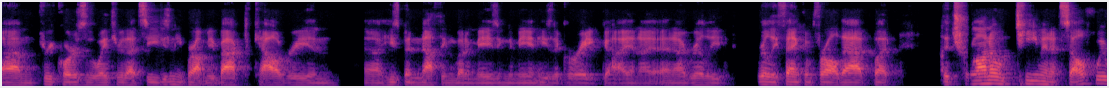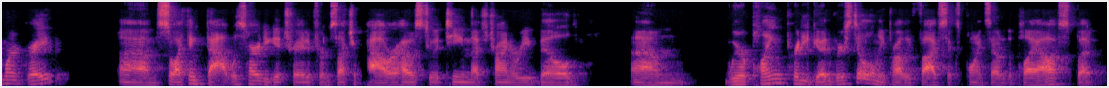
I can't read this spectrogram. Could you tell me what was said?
um, three quarters of the way through that season. He brought me back to Calgary and uh, he's been nothing but amazing to me. And he's a great guy. And I, and I really, really thank him for all that. But the Toronto team in itself, we weren't great. Um, so I think that was hard to get traded from such a powerhouse to a team that's trying to rebuild. Um, we were playing pretty good. We are still only probably five, six points out of the playoffs, but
